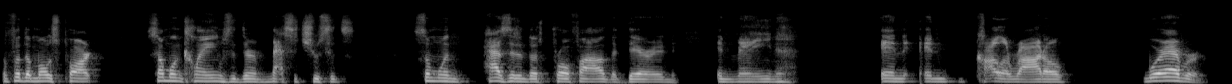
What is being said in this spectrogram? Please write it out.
But for the most part someone claims that they're in Massachusetts, someone has it in their profile that they're in in Maine, in in Colorado, wherever,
